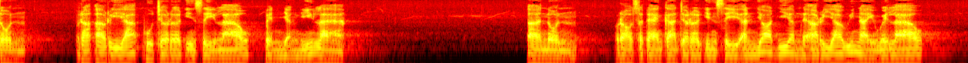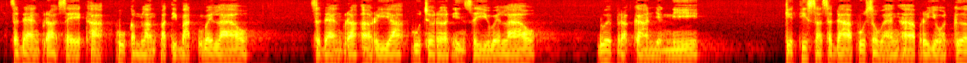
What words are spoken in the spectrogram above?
นนท์พระอริยะผู้เจริญอินทรีย์แล้วเป็นอย่างนี้แลอานนท์เราแสดงการเจริญอินทรีย์อันยอดเยี่ยมในอริยวินัยไว้แล้ว แสดงพระเสขะผู้กำลังปฏิบัติไว้แล้ว แสดงพระอริยะผู้เจริญอินทรีย์ไว้แล้ว ด้วยประการอย่างนี้ กิจที่ศาสดาผู้แสวงหาประโยชน์เกื้อ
